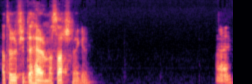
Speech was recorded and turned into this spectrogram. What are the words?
Jag tror du försökte härma Schwarzenegger. Nej.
